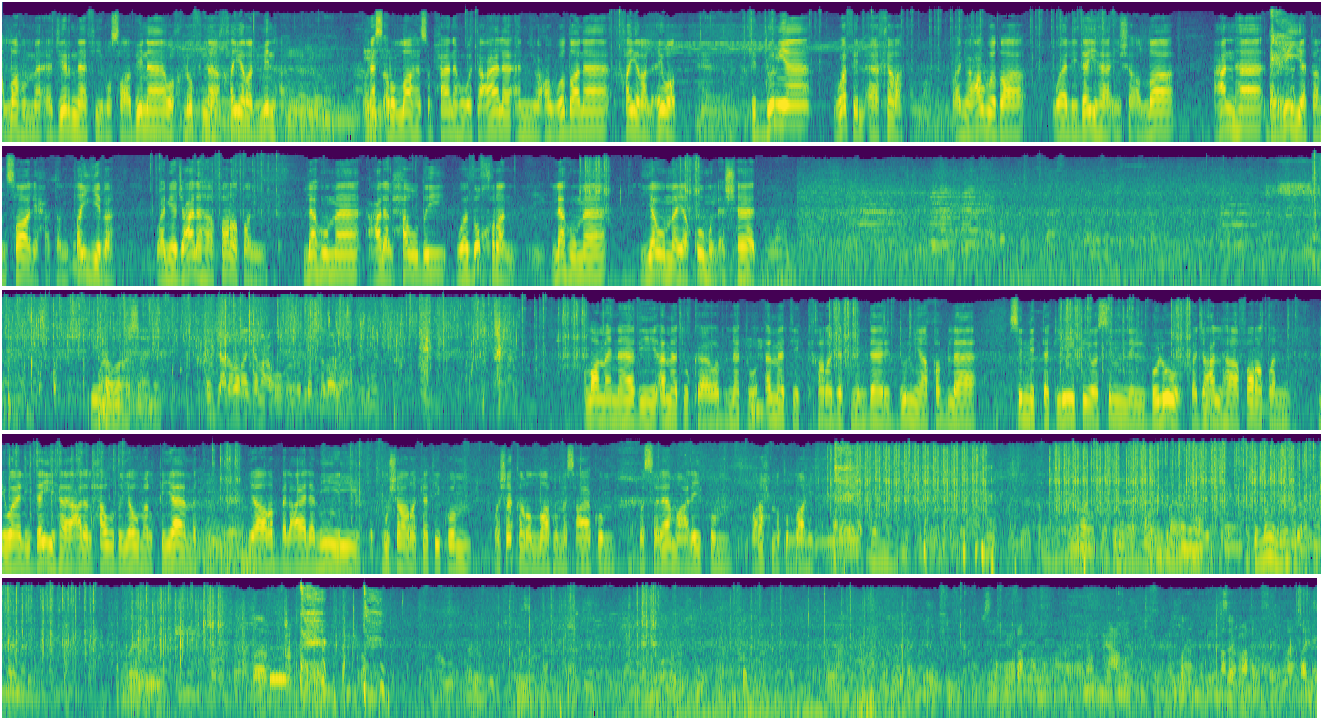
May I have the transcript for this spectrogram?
اللهم أجرنا في مصابنا واخلفنا خيرا منها. ونسأل الله سبحانه وتعالى أن يعوضنا خير العوض في الدنيا وفي الآخرة وأن يعوض والديها إن شاء الله عنها ذرية صالحة طيبة وأن يجعلها فرطا لهما على الحوض وذخرا لهما يوم يقوم الأشهاد. ورا ورا سهلة. ارجع لورا يا جماعة. على اللهم إن هذه أمتك وابنة أمتك خرجت من دار الدنيا قبل سن التكليف وسن البلوغ فاجعلها فرطا لوالديها على الحوض يوم القيامة. يا رب العالمين مشاركتكم وشكر الله مسعاكم. والسلام عليكم ورحمة الله. وبركاته الله يرحمه. الله يعوضكم. الله يجزاك الله خير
